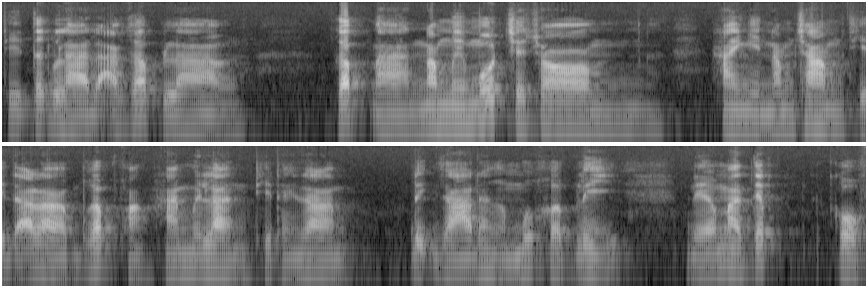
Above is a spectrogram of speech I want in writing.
Thì tức là đã gấp là gấp à, 51 chia cho 2.500 thì đã là gấp khoảng 20 lần. Thì thành ra là định giá đang ở mức hợp lý. Nếu mà tiếp cổ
